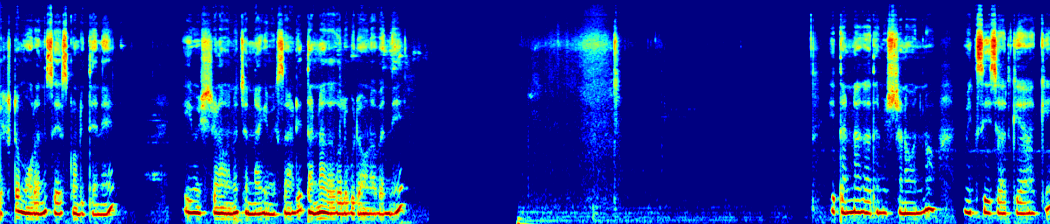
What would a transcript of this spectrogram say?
ಎಕ್ಸ್ಟ್ರಾ ಮೂರನ್ನು ಸೇರಿಸ್ಕೊಂಡಿದ್ದೇನೆ. ಈ ಮಿಶ್ರಣವನ್ನು ಚೆನ್ನಾಗಿ ಮಿಕ್ಸ್ ಮಾಡಿ ತಣ್ಣಗಾಗಲು ಬಿಡೋಣ, ಬನ್ನಿ. ಈ ತಣ್ಣಗಾದ ಮಿಶ್ರಣವನ್ನು ಮಿಕ್ಸಿ ಜಾರ್ಗೆ ಹಾಕಿ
